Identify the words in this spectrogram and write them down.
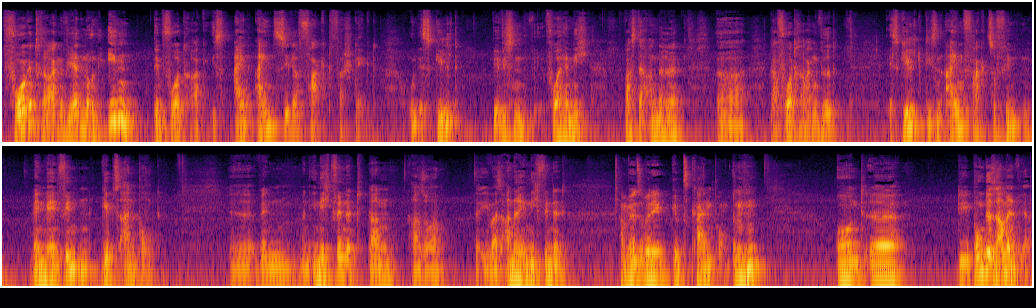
vorgetragen werden und in dem Vortrag ist ein einziger Fakt versteckt. Und es gilt, wir wissen vorher nicht, was der andere äh, da vortragen wird. Es gilt, diesen einen Fakt zu finden. Wenn wir ihn finden, gibt es einen Punkt. Äh, wenn man ihn nicht findet, dann, also der jeweils andere ihn nicht findet, Haben wir uns überlegt, gibt es keinen Punkt. Mhm. Und äh, die Punkte sammeln wir.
